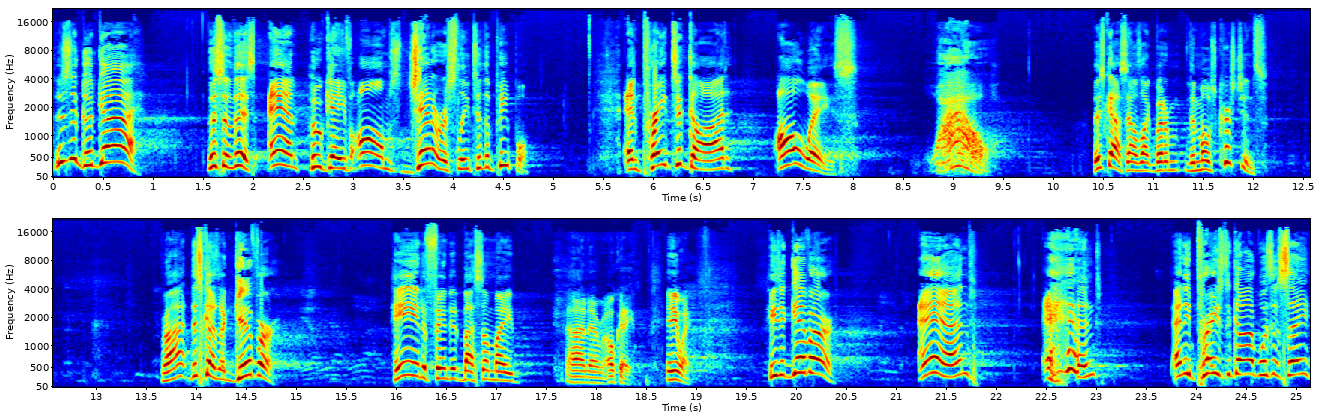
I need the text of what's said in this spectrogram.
This is a good guy. Listen to this, and who gave alms generously to the people and prayed to God always. Wow. This guy sounds like better than most Christians. Right? This guy's a giver. He ain't offended by somebody. I never. Okay. Anyway, he's a giver, and and and he prays to God. What does it say?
